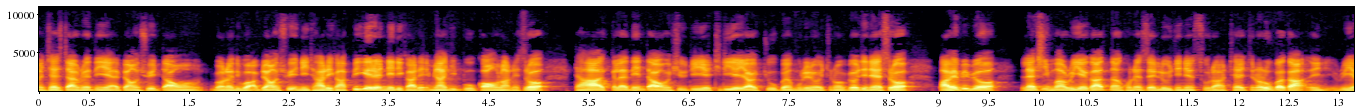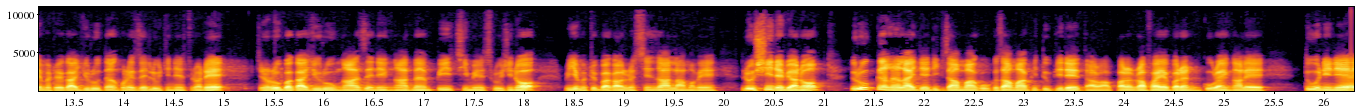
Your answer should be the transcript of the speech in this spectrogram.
Manchester United ရဲ့အပြောင်းရွှေ့တောင်းဘာလဲဒီပေါ်အပြောင်းရွှေ့အနေထားတွေကပြီးခဲ့တဲ့နှစ်တွေကတည်းအများကြီးပိုကောင်းလာတယ်ဆိုတော့ဒါကလပ်တင်တာဝန်ရှိသူရဲ့ထိထိရောက်ကျိုးပန်းမှုတွေတော့ကျွန်တော်ပြောချင်တယ်ဆိုတော့ဘာပဲပြောပြောလက်ရှိမှာ Real ကတန်း80လိုချင်နေဆိုတာထက်ကျွန်တော်တို့ဘက်က Real Madrid ကယူရိုတန်း80လိုချင်နေဆိုတာတဲ့ကျွန်တော်တို့ဘက်ကယူရို90နဲ့9တန်းပေးချီမယ်ဆိုလို့ရှင်တော့ Real Madrid ဘက်ကလည်းစဉ်းစားလာမှာပဲသူတို့ရှင်းနေပြနော်သူတို့ကန်လှမ်းလိုက်တဲ့ဒီကစားမကိုကစားမဖြစ်သူဖြစ်တဲ့ဒါရာဖာယယ်ဘရန်ကိုရိုင်းကလည်းသူ့အနေနဲ့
